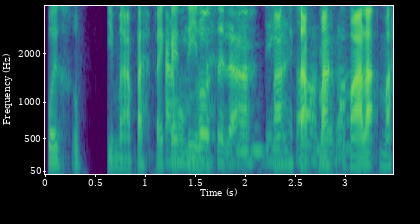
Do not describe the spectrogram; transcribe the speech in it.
โวยคือขี่มาไปไปไกลตีนโหลไปดเสร็จแล้วอะ มาไอ้สัตว์มากูมาละมา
